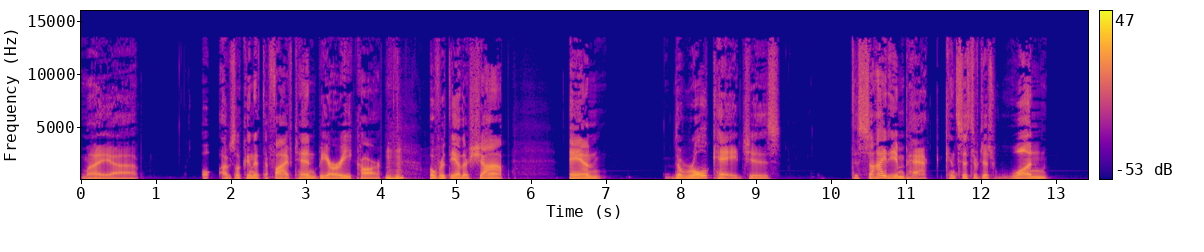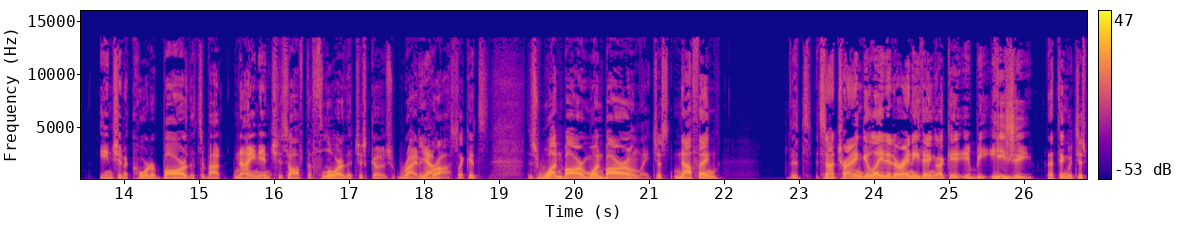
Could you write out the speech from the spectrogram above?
my. Uh, I was looking at the 510 BRE car over at the other shop, and the roll cage is the side impact consists of just one inch and a quarter bar that's about nine inches off the floor that just goes right Yeah. across. Like it's there's one bar and one bar only, just nothing it's it's not triangulated or anything. Like it, it'd be easy. That thing would just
